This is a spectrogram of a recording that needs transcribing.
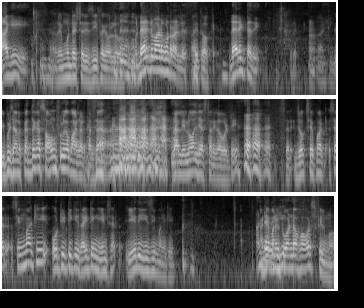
లాగి రెమ్యూనరేషన్ జీ ఫైవ్ వాళ్ళు. డైరెక్ట్ మాడుకుంటారు వాళ్ళు. అయితే ఓకే. డైరెక్ట్ అది. ఇప్పుడు చాలా పెద్దగా సౌండ్ఫుల్గా మాట్లాడతారు సార్. వాళ్ళు ఇన్వాల్వ్ చేస్తారు కాబట్టి. సరే జోక్స్ అపార్ట్ సార్ సినిమాకి ఓటీటీకి రైటింగ్ ఏంటి సార్ ఏది ఈజీ మనకి? అంటే మనకి two and half hours film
